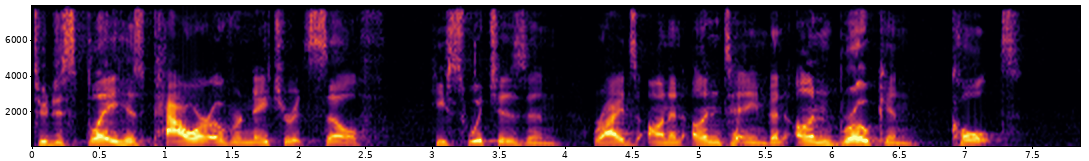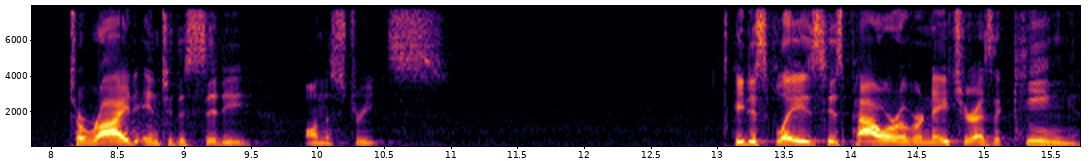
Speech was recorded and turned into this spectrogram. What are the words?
to display his power over nature itself, he switches and rides on an untamed, an unbroken colt to ride into the city on the streets. He displays his power over nature as a king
